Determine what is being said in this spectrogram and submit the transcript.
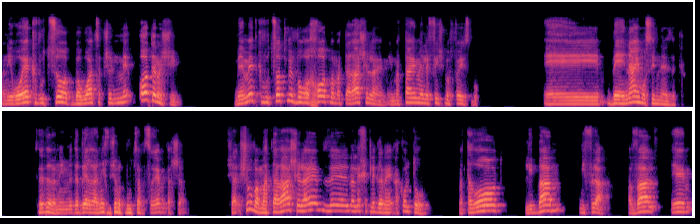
אני רואה קבוצות בוואטסאפ של מאות אנשים, באמת קבוצות מבורכות במטרה שלהם, עם 200 אלף איש בפייסבוק. אה, בעיניי הם עושים נזק. בסדר? אני מדבר, אני חושב על קבוצה מסוימת עכשיו. שוב, המטרה שלהם זה ללכת לגני, הכל טוב. מטרות, ליבם נפלא. אבל הם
